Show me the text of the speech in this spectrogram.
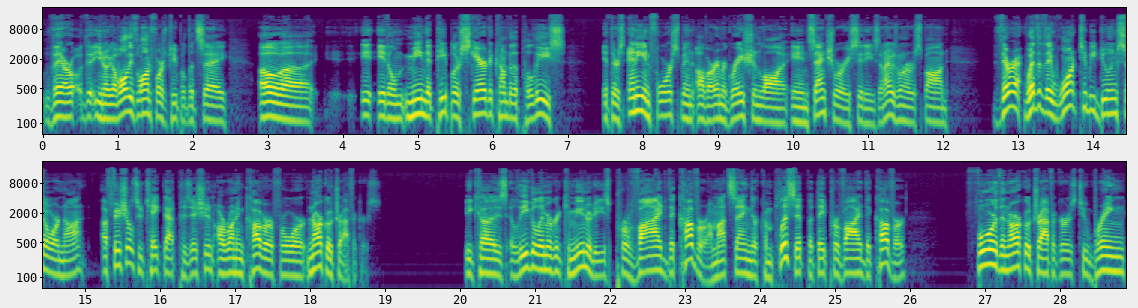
there, you know, you have all these law enforcement people that say, "Oh, uh, it, it'll mean that people are scared to come to the police if there's any enforcement of our immigration law in sanctuary cities. And I always want to respond they're, whether they want to be doing so or not, officials who take that position are running cover for narco traffickers because illegal immigrant communities provide the cover. I'm not saying they're complicit, but they provide the cover for the narco traffickers to bring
